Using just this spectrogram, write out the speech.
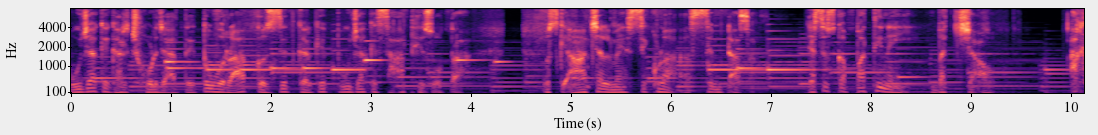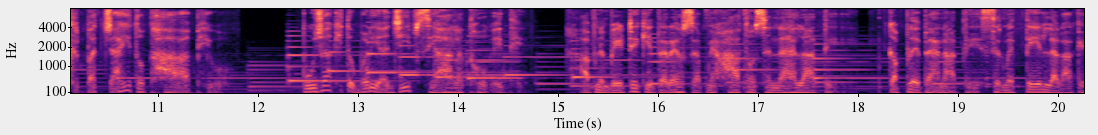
पूजा के घर छोड़ जाते तो वो रात को जिद करके पूजा के साथ ही सोता। उसके आंचल में सिकुड़ा, सिमटा सा, जैसे उसका पति नहीं, बच्चा हो। आखिर बच्चा ही तो था अभी वो। पूजा की तो बड़ी अजीब सी हालत हो गई थी। अपने बेटे की तरह उसे अपने हाथों से नहलाती, कपड़े पहनाती, सिर में तेल लगा के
